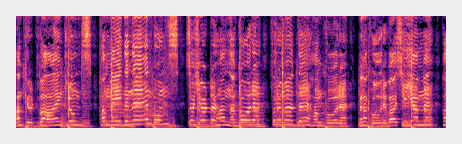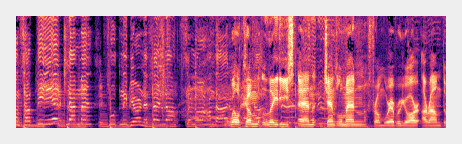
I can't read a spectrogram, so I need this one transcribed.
Han Kurt var en klums, han Meidene en boms. Så kjørte han av gårde for å møte han Kåre. Men han Kåre var ikke hjemme, han satt i ei klemme. Foten i bjørnefella, så lå han der og Welcome, ladies and gentlemen, from wherever you are around the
